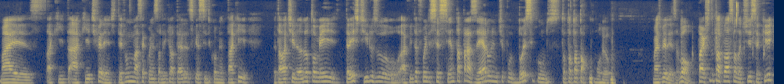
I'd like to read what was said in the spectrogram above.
Mas aqui, tá, aqui é diferente. Teve uma sequência ali que eu até esqueci de comentar que eu tava atirando, eu tomei três tiros, o, a vida foi de 60 para 0 em tipo 2 segundos. Tó, tó, tó, morreu. Mas beleza. Bom, partindo para a próxima notícia aqui.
